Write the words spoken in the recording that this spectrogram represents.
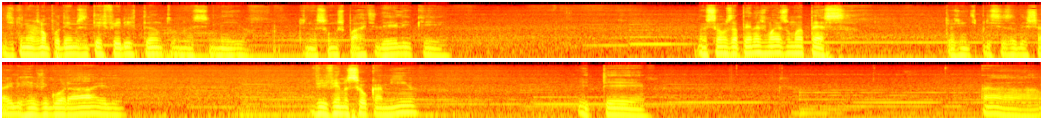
de que nós não podemos interferir tanto nesse meio, que nós somos parte dele e que nós somos apenas mais uma peça, que a gente precisa deixar ele revigorar, ele viver no seu caminho e ter a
